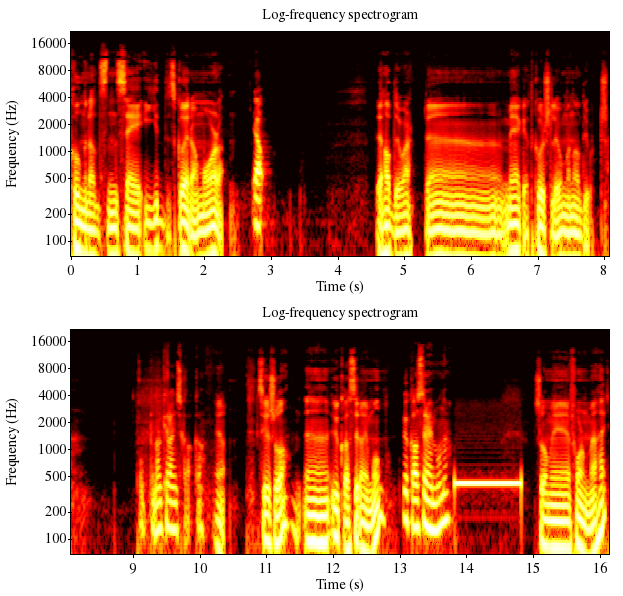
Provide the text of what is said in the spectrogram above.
Konradsen Seid skåra mål, da. Ja. Det hadde jo vært eh, meget koselig om han hadde gjort. Toppen av kranskaka. Ja. Skal vi se. eh, ukas Raymond. Ukas Raymond, ja. Se om vi får han med her.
